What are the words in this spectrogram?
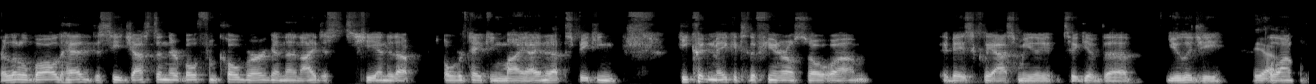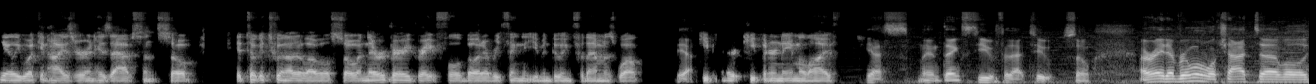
her little bald head to see Justin. They're both from Cobourg, and then I just she ended up overtaking my. I ended up speaking. He couldn't make it to the funeral, so um, they basically asked me to, give the eulogy yeah. along with Hayley Wickenheiser in his absence. So it took it to another level. So and they're very grateful about everything that you've been doing for them as well. Yeah, keeping her keeping her name alive. Yes, and thanks to you for that too. So, all right, everyone, we'll chat. Uh, well,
